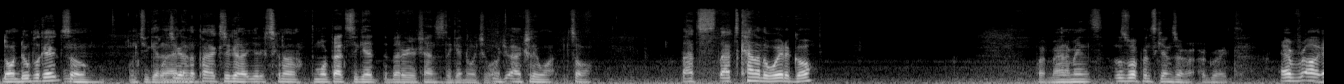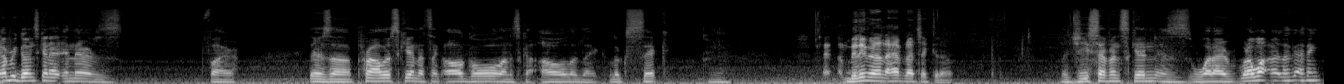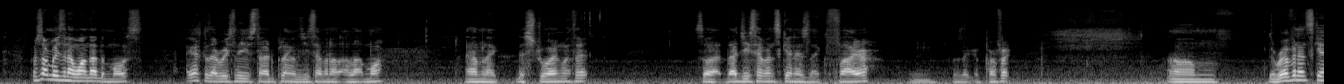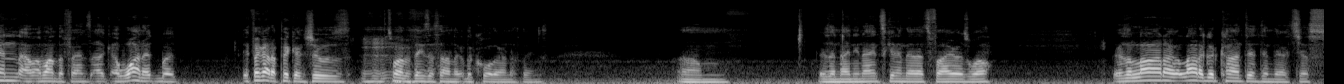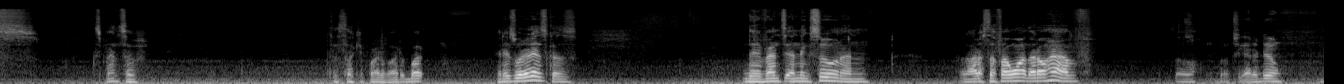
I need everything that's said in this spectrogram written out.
don't duplicate. So Mm. once you get once you get the packs, you're gonna you're just gonna the more packs you get, the better your chances to getting what you want. what you actually want. So that's that's kind of the way to go. But man, I mean, those weapon skins are, are great. Every uh, every gun skin in there is fire. There's a prowler skin that's like all gold and it's got owl and like looks sick. Uh, Believe it or not, I have not checked it out. The G7 skin is what I what I want. I think for some reason I want that the most. I guess because I recently started playing with G7 a, lot more, and I'm like destroying with it. So that G7 skin is like fire. Mm. It was like perfect. Um, the Revenant skin, I'm on the fence. I, I want it, but if I gotta pick and choose, Mhm. it's one of the things that sound like the cooler end of things. Um, there's a 99 skin in there that's fire as well. There's a lot of a lot of good content in there. It's just expensive. The sucky part about it, but it is what it is because the event's ending soon, and a lot of stuff I want I don't have. So What you gotta do?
